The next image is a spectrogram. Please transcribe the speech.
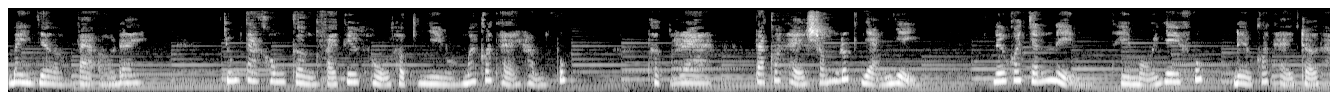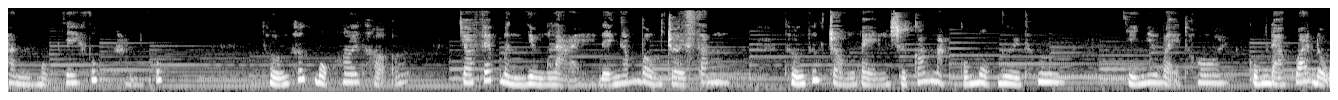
bây giờ và ở đây. Chúng ta không cần phải tiêu thụ thật nhiều mới có thể hạnh phúc. Thực ra, ta có thể sống rất giản dị. Nếu có chánh niệm, thì mỗi giây phút đều có thể trở thành một giây phút thưởng thức một hơi thở, cho phép mình dừng lại để ngắm bầu trời xanh, thưởng thức trọn vẹn sự có mặt của một người thương. Chỉ như vậy thôi cũng đã quá đủ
